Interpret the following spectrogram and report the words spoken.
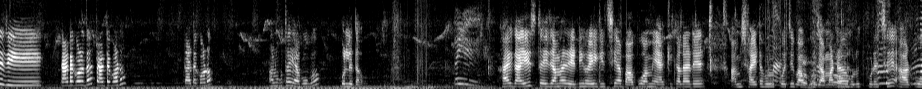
রে রে? টাটা করে দাও টাটা করো। টাটা করো। আমরা কোথায় যাব গো? বলে দাও। হাই গাইস তো এই যে আমরা রেডি হয়ে গেছি আর বাবু আমি একই কালারের আমি শাড়িটা হলুদ পরেছি, বাবু জামাটা হলুদ পরেছে আর ও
